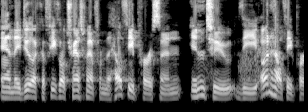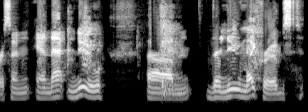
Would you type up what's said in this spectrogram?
and they do like a fecal transplant from the healthy person into the unhealthy person, and that new, um, the new microbes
